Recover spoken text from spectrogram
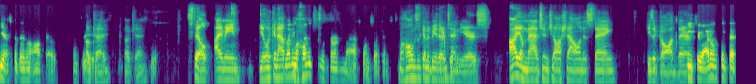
Yes, but there's an opt out. Okay. Years. Okay. Yeah. Still, I mean, you're looking at let me, Mahomes. Let me confirm that one second. Mahomes is going to be there 10 years. I imagine Josh Allen is staying. He's a god there. Me too. I don't think that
